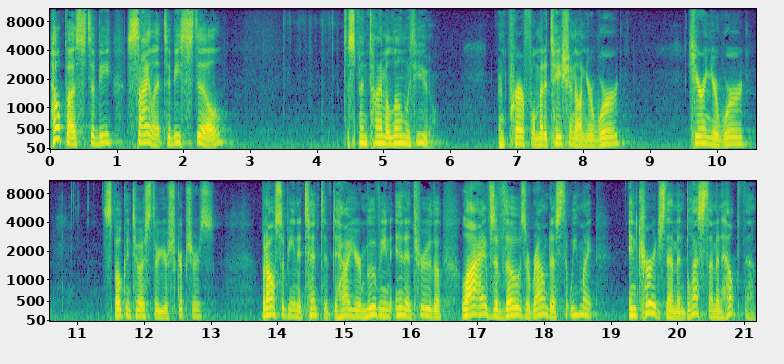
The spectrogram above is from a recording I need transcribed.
Help us to be silent, to be still, to spend time alone with you in prayerful meditation on your word, hearing your word spoken to us through your scriptures, but also being attentive to how you're moving in and through the lives of those around us that we might encourage them and bless them and help them.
